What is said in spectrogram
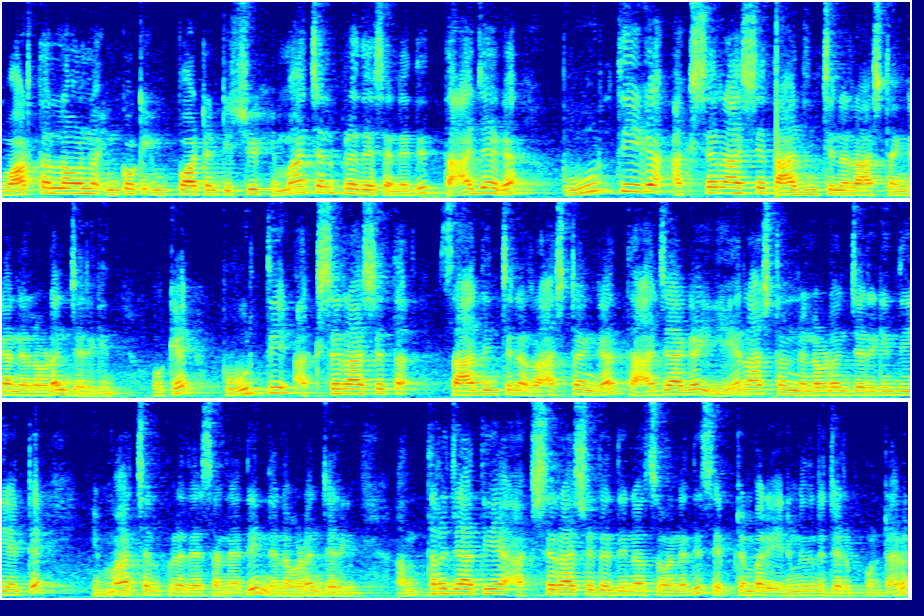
వార్తల్లో ఉన్న ఇంకొక ఇంపార్టెంట్ ఇష్యూ హిమాచల్ ప్రదేశ్ అనేది తాజాగా పూర్తిగా అక్షరాస్యత సాధించిన రాష్ట్రంగా నిలవడం జరిగింది. ఓకే? పూర్తి అక్షరాస్యత సాధించిన రాష్ట్రంగా తాజాగా ఏ రాష్ట్రం నిలవడం జరిగింది అంటే హిమాచల్ ప్రదేశ్ అనేది నిలవడం జరిగింది. అంతర్జాతీయ అక్షరాస్యత దినోత్సవం అనేది సెప్టెంబర్ ఎనిమిదిన జరుపుకుంటారు.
